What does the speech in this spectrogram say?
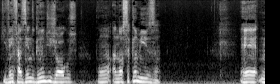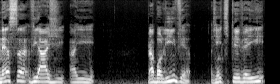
que vem fazendo grandes jogos com a nossa camisa. É, nessa viagem aí para Bolívia, a gente teve aí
